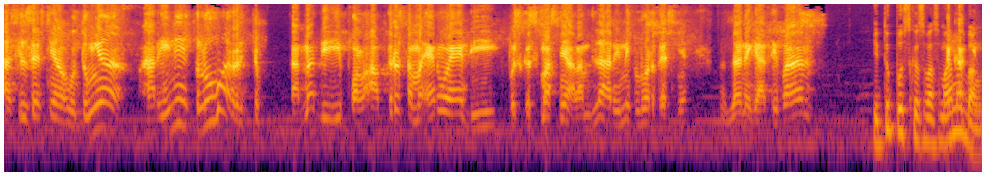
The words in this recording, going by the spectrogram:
hasil tesnya. Untungnya hari ini keluar cep- karena di follow up terus sama RW di puskesmasnya alhamdulillah hari ini keluar tesnya alhamdulillah negatif kan Itu puskesmas mana, Bang?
